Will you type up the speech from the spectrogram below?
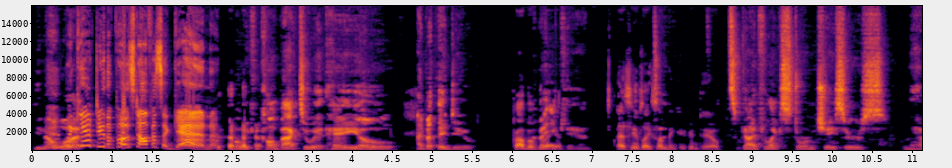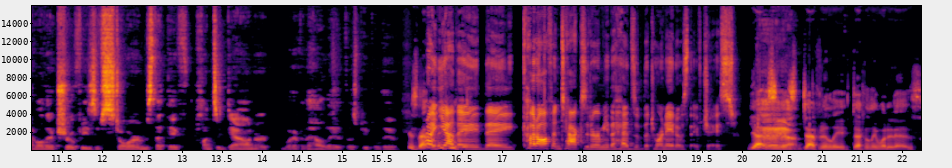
You know what? We can't do the post office again. but we can call back to it. Hey, yo, I bet they do. I bet Probably. you can. That seems like something you can do. It's a guide for like storm chasers. And they have all their trophies of storms that they've hunted down, or whatever the hell they, those people do. Is that what right, yeah, do? they they cut off and taxidermy the heads of the tornadoes they've chased. Yes, Yeah, yeah, that's definitely definitely what it is.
